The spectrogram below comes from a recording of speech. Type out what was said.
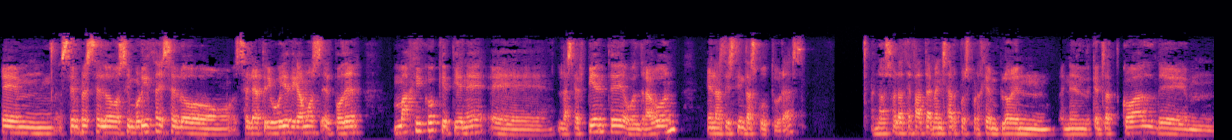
Em, siempre se lo simboliza y se, lo, se le atribuye, digamos, el poder mágico que tiene eh, la serpiente o el dragón en las distintas culturas. No solo hace falta pensar, pues, por ejemplo, en, el Quetzalcoatl de,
